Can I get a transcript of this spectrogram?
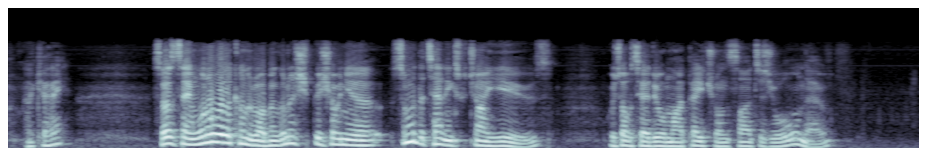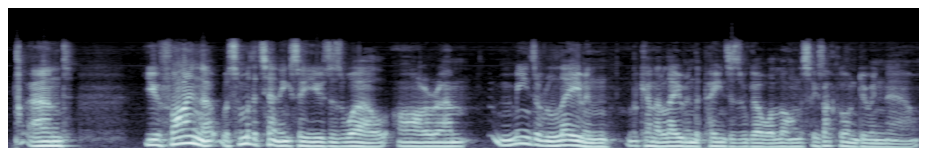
okay? So as I say, I'm going to work on the rob. I'm going to be showing you some of the techniques which I use, which obviously I do on my Patreon site, as you all know. And you find that with some of the techniques I use as well are um, means of layering, the kind of layering the paint as we go along. That's exactly what I'm doing now.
